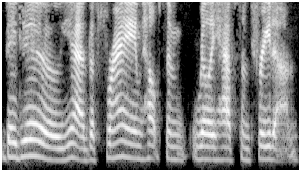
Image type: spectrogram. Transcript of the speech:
They do. Yeah. The frame helps them really have some freedom.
